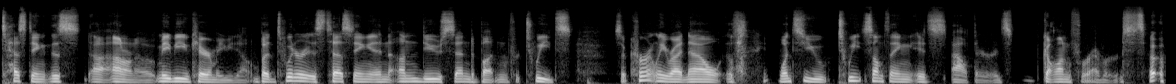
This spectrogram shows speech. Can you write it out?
testing this. Uh, I don't know. Maybe you care, maybe you don't. But Twitter is testing an undo send button for tweets So currently, right now, once you tweet something, it's out there. It's gone forever. So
